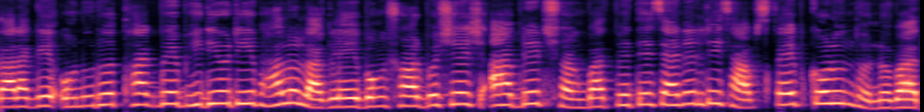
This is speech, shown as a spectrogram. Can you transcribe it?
তার আগে অনুরোধ থাকবে, ভিডিওটি ভালো লাগলে এবং সর্বশেষ আপডেট সংবাদ পেতে চ্যানেলটি সাবস্ক্রাইব করুন, ধন্যবাদ।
